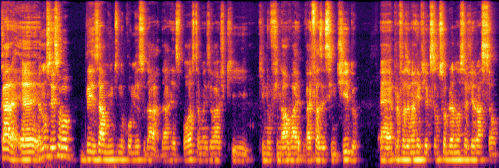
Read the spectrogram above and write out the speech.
Cara, é, eu não sei se eu vou brisar muito no começo da, da resposta, mas eu acho que, que no final vai, vai fazer sentido é, para fazer uma reflexão sobre a nossa geração.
